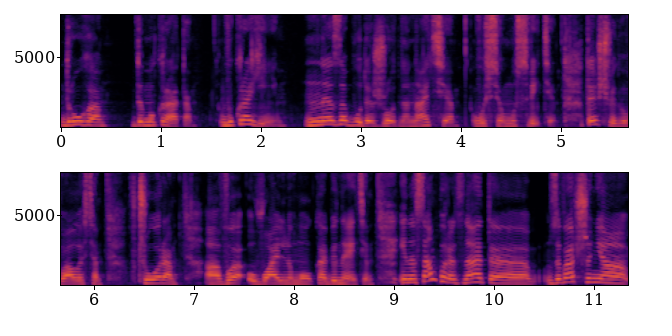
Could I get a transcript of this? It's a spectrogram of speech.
друга демократа. В Україні не забуде жодна нація в усьому світі. Те, що відбувалося вчора в овальному кабінеті, і насамперед, знаєте, завершення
